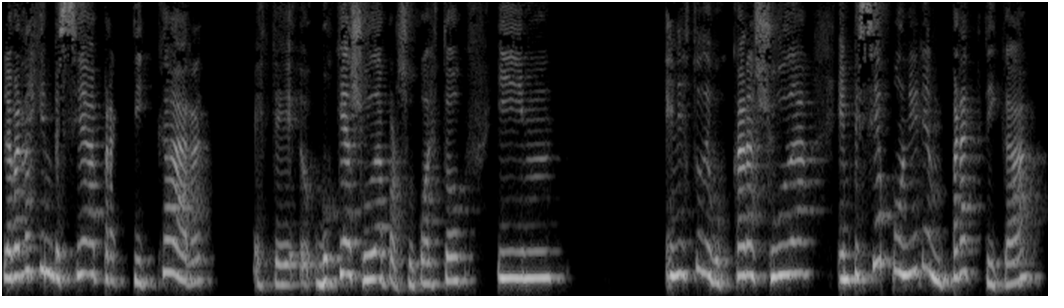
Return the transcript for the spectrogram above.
la verdad es que empecé a practicar, este, busqué ayuda, por supuesto, y mm, en esto de buscar ayuda, empecé a poner en práctica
